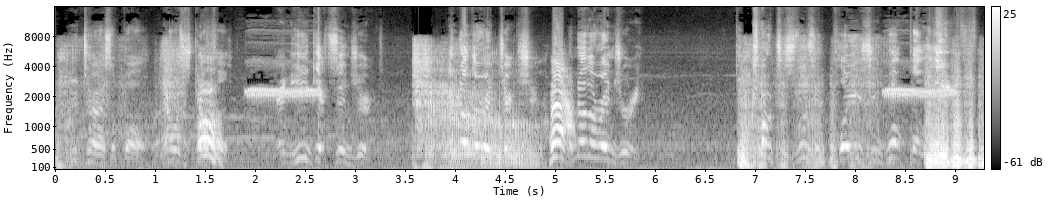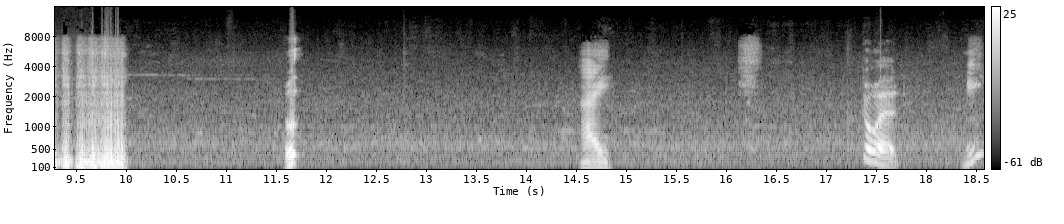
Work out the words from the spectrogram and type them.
Utah has the ball. Now a scuffle. And he gets injured. Another injection. Another injury. The coach is losing players you won't believe. Oh, Hi. go ahead. Me?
